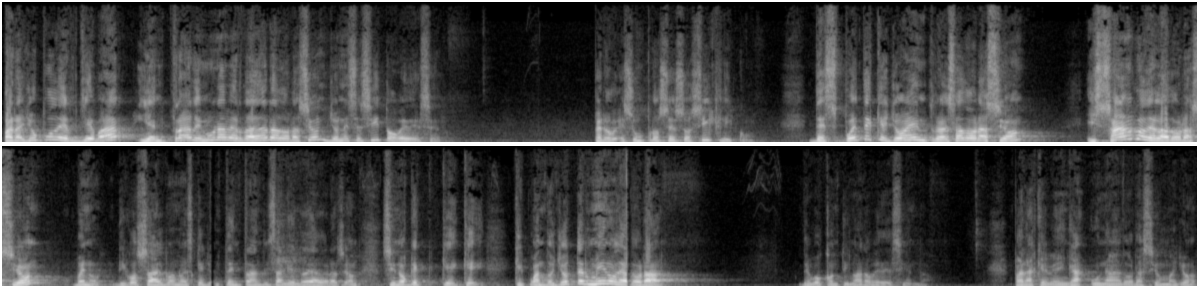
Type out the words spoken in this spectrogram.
Para yo poder llevar y entrar en una verdadera adoración, yo necesito obedecer. Pero es un proceso cíclico. Después de que yo entro a esa adoración, y salgo de la adoración, bueno, digo salgo, no es que yo esté entrando y saliendo de adoración, sino que, que, cuando yo termino de adorar, debo continuar obedeciendo para que venga una adoración mayor.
